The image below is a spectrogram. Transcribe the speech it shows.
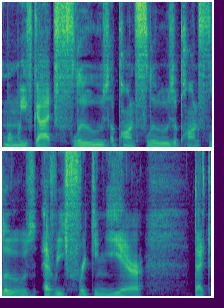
when we've got flus upon flus upon flus every freaking year that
